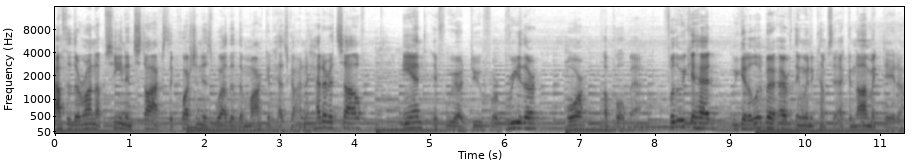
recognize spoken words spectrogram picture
After the run up seen in stocks, the question is whether the market has gotten ahead of itself and if we are due for a breather or a pullback. For the week ahead, we get a little bit of everything when it comes to economic data,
